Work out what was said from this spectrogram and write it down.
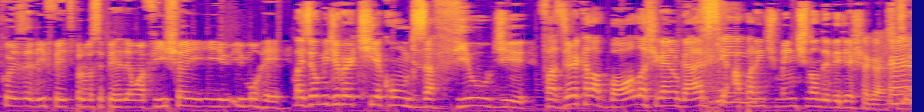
coisas ali feitas pra você perder uma ficha e, e morrer. Mas eu me divertia com o desafio de fazer aquela bola chegar em lugares que Sim. aparentemente não deveria chegar. É.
